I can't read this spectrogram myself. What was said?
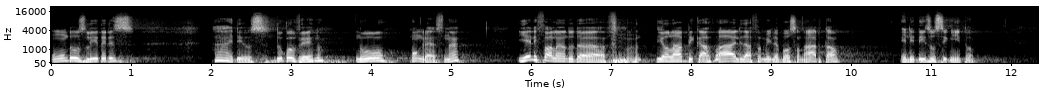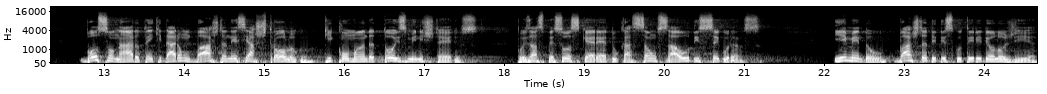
um dos líderes, ai Deus, do governo no Congresso, né? E ele falando da, de Olavo de Carvalho, da família Bolsonaro tal, ele diz o seguinte: ó, Bolsonaro tem que dar um basta nesse astrólogo que comanda dois ministérios, pois as pessoas querem educação, saúde e segurança. E emendou: basta de discutir ideologia.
